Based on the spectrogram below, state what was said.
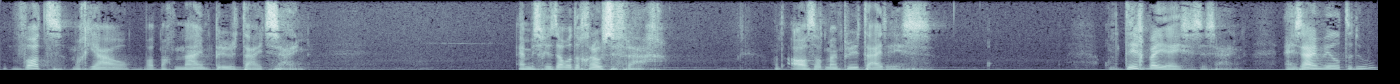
Wat mag jou, wat mag mijn prioriteit zijn? En misschien is dat wel de grootste vraag. Want als dat mijn prioriteit is, om dicht bij Jezus te zijn en zijn wil te doen,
